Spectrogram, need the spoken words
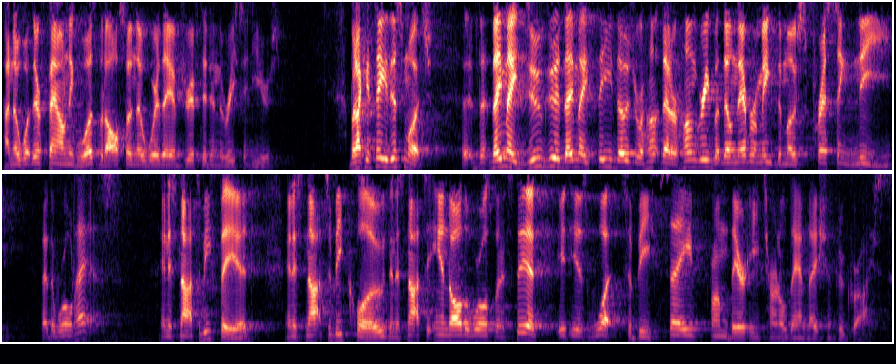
I know what their founding was, but I also know where they have drifted in the recent years. But I can tell you this much uh, they may do good, they may feed those that are hungry, but they'll never meet the most pressing need that the world has. And it's not to be fed, and it's not to be clothed, and it's not to end all the worlds, but instead it is what? To be saved from their eternal damnation through Christ.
